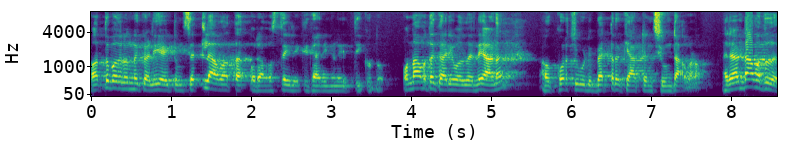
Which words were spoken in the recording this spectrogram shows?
പത്ത് പതിനൊന്ന് കളിയായിട്ടും സെറ്റിൽ ആവാത്ത ഒരു അവസ്ഥയിലേക്ക് കാര്യങ്ങളെ എത്തിക്കുന്നു. ഒന്നാമത്തെ കാര്യം അത് തന്നെയാണ് കുറച്ചുകൂടി ബെറ്റർ ക്യാപ്റ്റൻസി ഉണ്ടാവണം. രണ്ടാമത്തത്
